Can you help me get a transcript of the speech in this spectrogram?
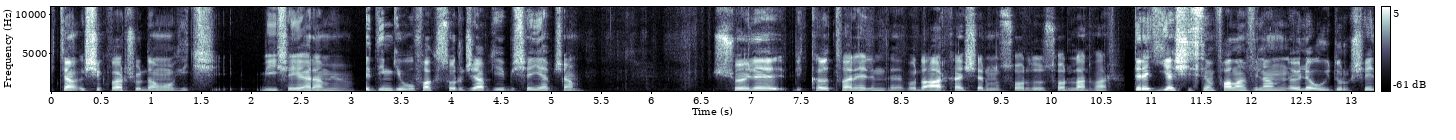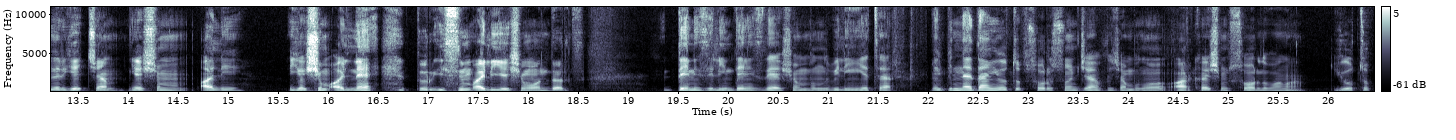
Bir tane ışık var şurada ama o hiç bir işe yaramıyor. Dediğim gibi ufak soru cevap gibi bir şey yapacağım. Şöyle bir kağıt var elimde. Burada arkadaşlarımın sorduğu sorular var. Direkt yaş isim falan filan öyle uyduruk şeyleri geçeceğim. Yaşım Ali. Yaşım Ali ne? Dur isim Ali yaşım 14. Denizliyim Denizli'de yaşıyorum bunu bilin yeter. Bir neden YouTube sorusunu cevaplayacağım. Bunu arkadaşım sordu bana. YouTube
